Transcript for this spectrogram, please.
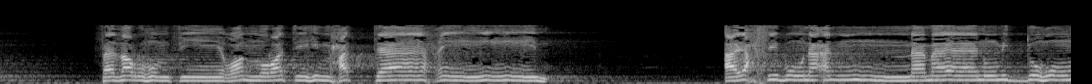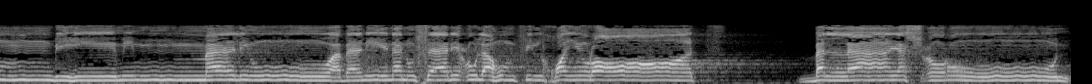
فذرهم في غمرتهم حتى حين أيحسبون أن ما نمدهم به من مال وبنين نسارع لهم في الخيرات بل لا يشعرون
